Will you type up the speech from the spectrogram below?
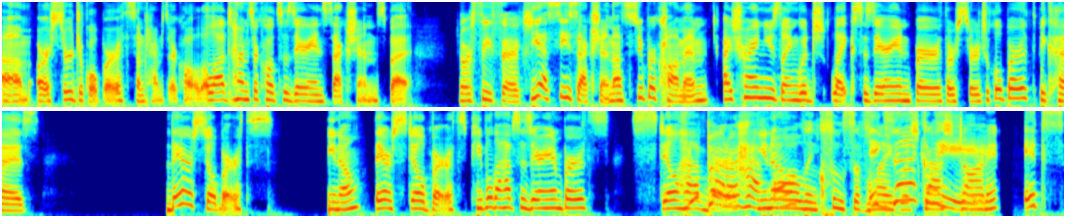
um, or surgical birth, sometimes they're called. A lot of times they're called cesarean sections, but Or C section. yeah, C section. That's super common. I try and use language like cesarean birth or surgical birth because they are still births. You know, they are still births. People that have cesarean births still have you better birth, have you know? all inclusive language, gosh darn it. It's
